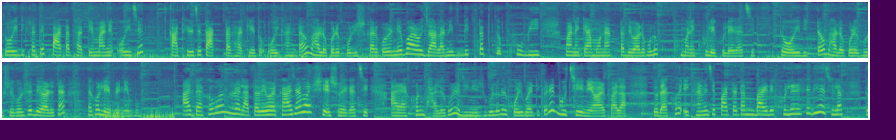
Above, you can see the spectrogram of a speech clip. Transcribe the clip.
তো ওই দিকটাতে পাটা থাকে মানে ওই যে কাঠের যে তাকটা থাকে, তো ওইখানটাও ভালো করে পরিষ্কার করে নেব। আর ওই জ্বালানির দিকটাতে তো খুবই মানে কেমন একটা দেওয়ালগুলো মানে খুলে খুলে গেছে। তো ওই দিকটাও ভালো করে ঘষে ঘষে দেওয়ালটা দেখো লেপে নেব। আর দেখো বন্ধুরা, লাতা দেওয়ার কাজ আমার শেষ হয়ে গেছে। আর এখন ভালো করে জিনিসগুলোকে পরিপাটি করে গুছিয়ে নেওয়ার পালা। তো দেখো, এখানে যে পাটাটা আমি বাইরে খুলে রেখে দিয়েছিলাম, তো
